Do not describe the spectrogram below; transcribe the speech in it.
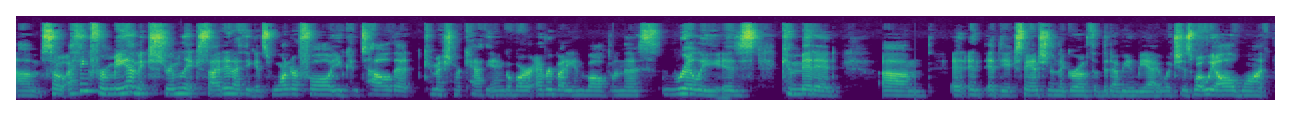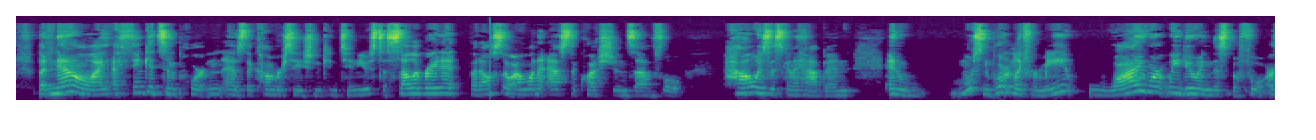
Um, so I think for me, I'm extremely excited. I think it's wonderful. You can tell that Commissioner Kathy Engelbert, everybody involved in this, really is committed um, at, the expansion and the growth of the WNBA, which is what we all want. But now I, I think it's important as the conversation continues to celebrate it, but also I want to ask the questions of, well, how is this going to happen? And most importantly for me, why weren't we doing this before?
